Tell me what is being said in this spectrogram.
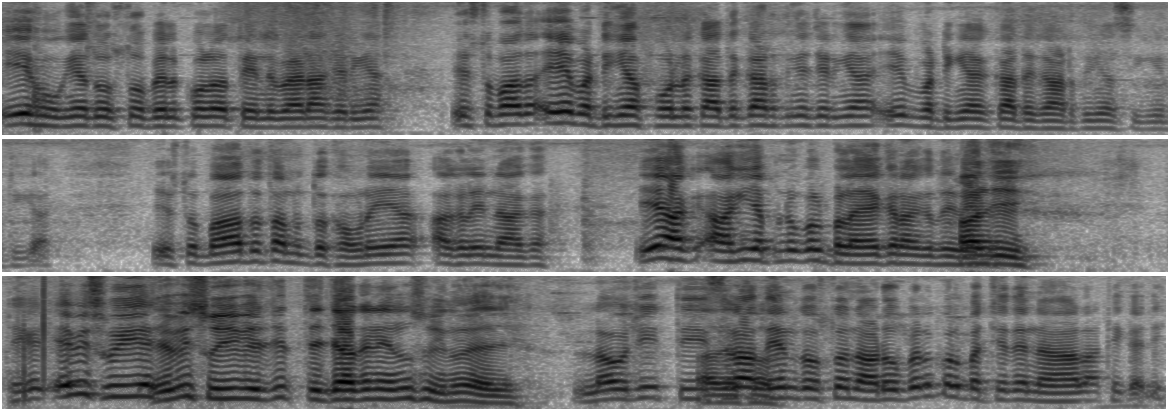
ਇਹ ਹੋ ਗਈਆਂ ਦੋਸਤੋ ਬਿਲਕੁਲ ਤਿੰਨ ਵੈੜਾਂ ਜਿਹੜੀਆਂ ਇਸ ਤੋਂ ਬਾਅਦ ਇਹ ਵੱਡੀਆਂ ਫੁੱਲ ਕੱਦ ਕੱਟਦੀਆਂ ਜਿਹੜੀਆਂ ਇਹ ਵੱਡੀਆਂ ਕੱਦ ਕੱਟਦੀਆਂ ਸੀਗੀਆਂ ਠੀਕ ਆ? ਇਸ ਤੋਂ ਬਾਅਦ ਤੁਹਾਨੂੰ ਦਿਖਾਉਣੇ ਆ ਅਗਲੇ ਨਗ। ਇਹ ਆ ਗਈ ਆਪਣੇ ਕੋਲ ਬਲੈਕ ਰੰਗ ਦੇ ਵਿੱਚ। ਹਾਂਜੀ। ਠੀਕ ਹੈ ਇਹ ਵੀ ਸੂਈ ਹੈ? ਇਹ ਵੀ ਸੂਈ ਵੀਰ ਜੀ ਤੀਜਾ ਦਿਨ ਇਹਨੂੰ ਸੂਈ ਨੂੰ ਹੋਇਆ ਜੀ। ਲਓ ਜੀ ਤੀਸਰਾ ਦਿਨ ਦੋਸਤੋ ਨਾੜੂ ਬਿਲਕੁਲ ਬੱਚੇ ਦੇ ਨਾਲ ਆ ਠੀਕ ਹੈ ਜੀ।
